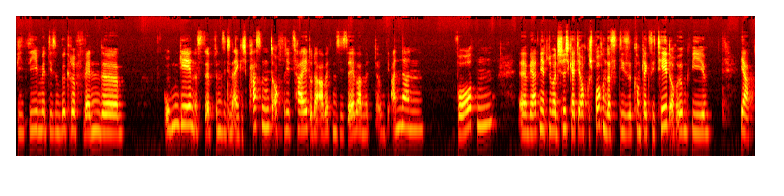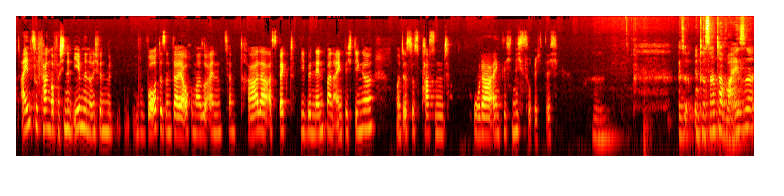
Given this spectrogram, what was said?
wie Sie mit diesem Begriff Wende umgehen. Ist, finden Sie den eigentlich passend auch für die Zeit oder arbeiten Sie selber mit irgendwie anderen Worten? Äh, wir hatten jetzt schon über die Schwierigkeit ja auch gesprochen, dass diese Komplexität auch irgendwie ja, einzufangen auf verschiedenen Ebenen. Und ich finde, Worte sind da ja auch immer so ein zentraler Aspekt. Wie benennt man eigentlich Dinge und ist es passend oder eigentlich nicht so richtig? Hm. Also interessanterweise,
